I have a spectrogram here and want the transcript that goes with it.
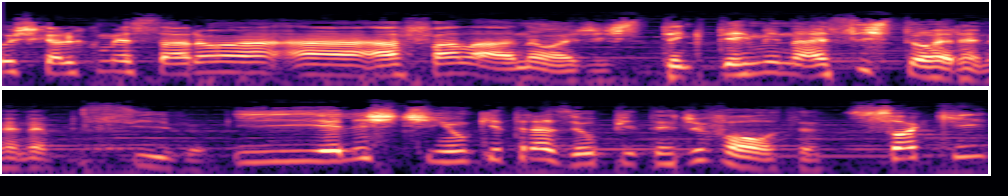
os caras começaram a, a, a falar: não, a gente tem que terminar essa história, né? Não é possível. E eles tinham que trazer o Peter de volta. Só que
